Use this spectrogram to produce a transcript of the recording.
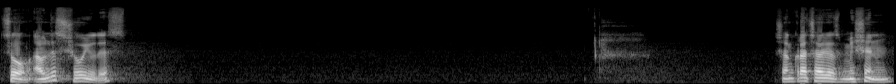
So I will just show you this. Shankaracharya's mission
